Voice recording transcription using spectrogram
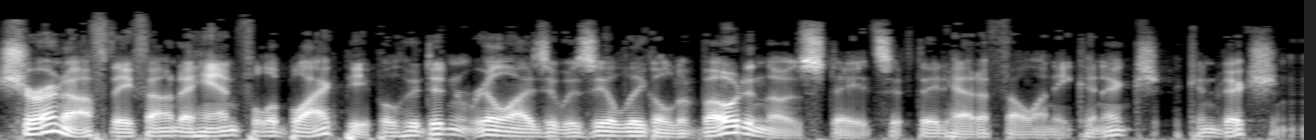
sure enough, they found a handful of black people who didn't realize it was illegal to vote in those states if they'd had a felony conviction.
